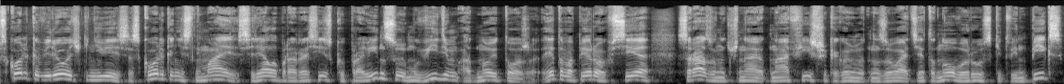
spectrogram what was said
сколько веревочки не веся, сколько не снимая сериала про российскую провинцию, мы видим одно и то же. Это, во-первых, все сразу начинают на афише какой-нибудь называть это новый русский Twin Peaks,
